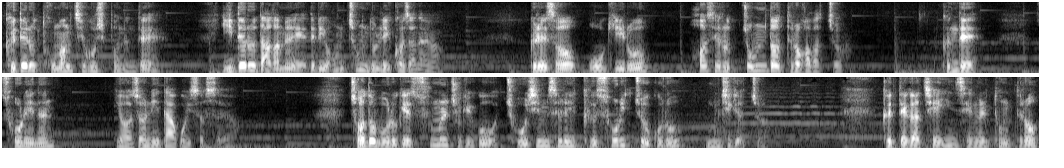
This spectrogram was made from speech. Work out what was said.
그대로 도망치고 싶었는데 이대로 나가면 애들이 엄청 놀릴 거잖아요. 그래서 오기로 허세로 좀 더 들어가 봤죠. 근데 소리는 여전히 나고 있었어요. 저도 모르게 숨을 죽이고 조심스레 그 소리 쪽으로 움직였죠. 그때가 제 인생을 통틀어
